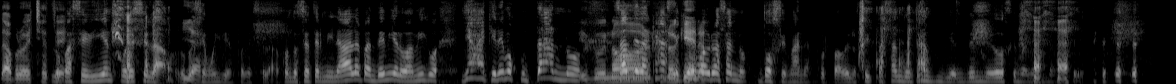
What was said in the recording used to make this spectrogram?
Aprovechaste. lo pasé bien por ese lado, lo pasé muy bien por ese lado. Cuando se terminaba la pandemia, los amigos, ya, queremos juntarnos, no, Sal de la casa, no queremos abrazarnos. Dos semanas, por favor, lo estoy pasando tan bien, denme dos semanas más.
